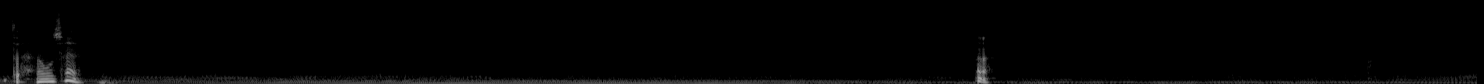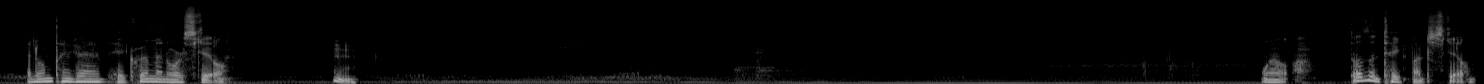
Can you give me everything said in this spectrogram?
What the hell was that? Huh. I don't think I have the equipment or skill. Hmm. Well, doesn't take much skill.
